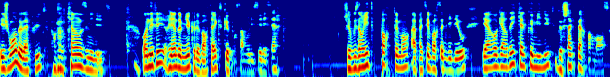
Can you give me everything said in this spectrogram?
et jouant de la flûte pendant 15 minutes. En effet, rien de mieux que le vortex que pour symboliser les cercles. Je vous invite fortement à passer voir cette vidéo et à regarder quelques minutes de chaque performance.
